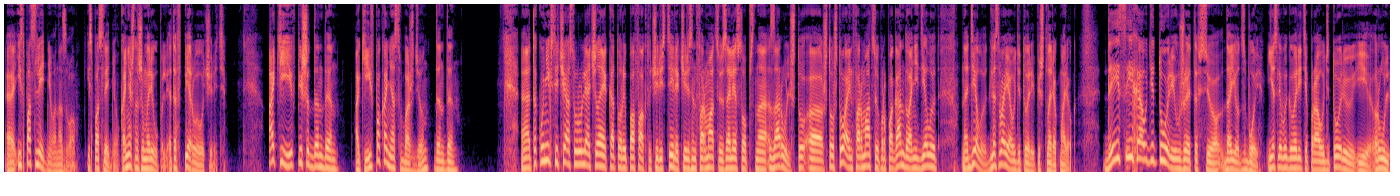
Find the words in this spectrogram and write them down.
э, из последнего назвал. Из последнего. Конечно же, Мариуполь. Это в первую очередь. А Киев, пишет Денден. А Киев пока не освобожден, Денден. Э, так у них сейчас у руля человек, который по факту через телек, через информацию залез, собственно, за руль. Что, что, что, а информацию, пропаганду они делают, делают для своей аудитории, пишет Ларек Марек. Да и с их аудиторией уже это все дает сбой. Если вы говорите про аудиторию и руль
